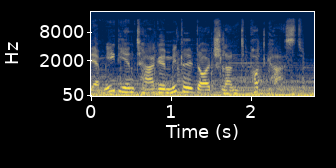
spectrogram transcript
der Medientage Mitteldeutschland Podcast.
